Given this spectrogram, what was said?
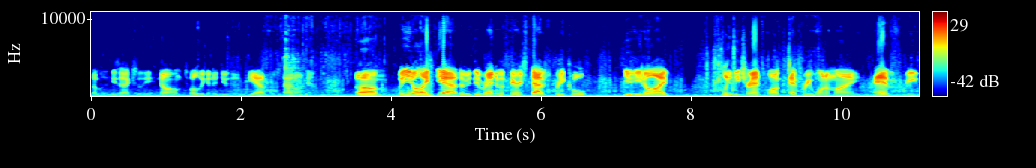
Somebody's actually, no, I'm totally to do the, the Admiral's hat on him. Um, but you know, like, yeah, the, the random appearance tab is pretty cool. You, you know, I completely transmogged every one of my, every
